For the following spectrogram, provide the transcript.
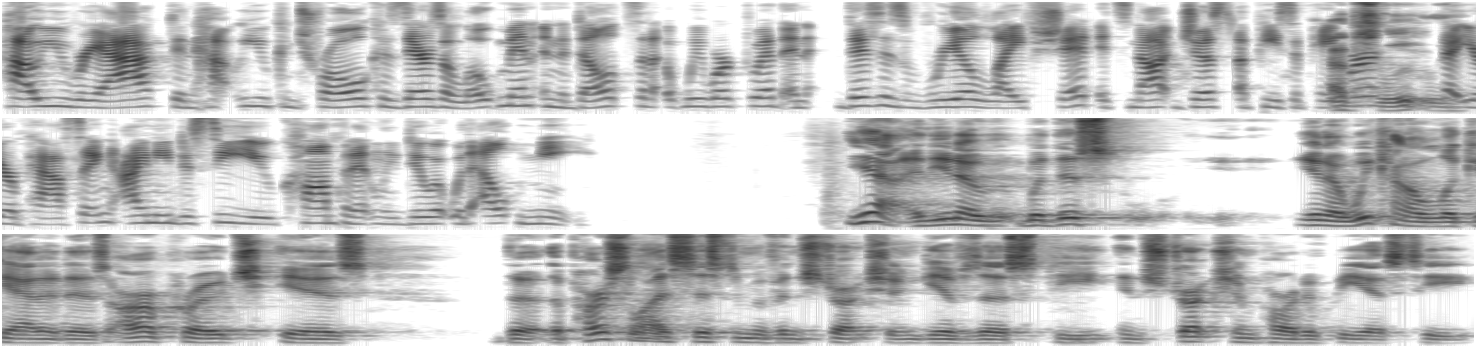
how you react and how you control because there's elopement in adults that we worked with, and this is real life shit. It's not just a piece of paper Absolutely. that you're passing. I need to see you competently do it without me. Yeah, and you know, with this, you know, we kind of look at it as our approach is the the personalized system of instruction gives us the instruction part of BST.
